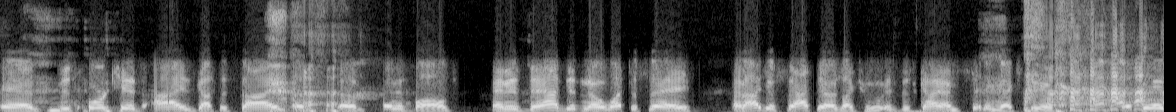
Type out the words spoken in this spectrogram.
And this poor kid's eyes got the size of, of tennis balls, and his dad didn't know what to say. And I just sat there. I was like, "Who is this guy I'm sitting next to?" Then-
